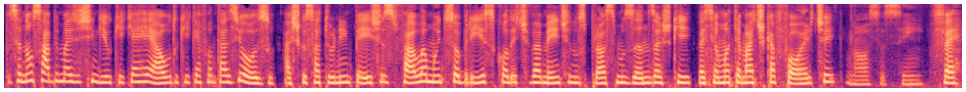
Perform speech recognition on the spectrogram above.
Você não sabe mais distinguir o que que é real do que que é fantasioso. Acho que o Saturno em Peixes fala muito sobre sobre isso coletivamente nos próximos anos. Acho que vai ser uma temática forte. Nossa, sim. Fé.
